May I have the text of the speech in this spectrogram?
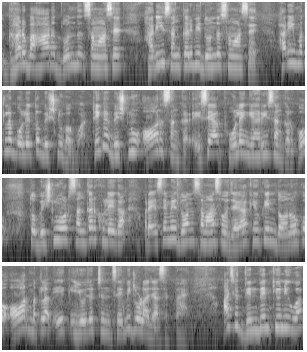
घर, बाहर द्वंद्व समास है, हरि शंकर भी द्वंद्व समास है। हरि मतलब बोले तो विष्णु भगवान, ठीक है? विष्णु और शंकर इसे आप खोलेंगे हरि शंकर को तो विष्णु और शंकर खुलेगा, और ऐसे में द्वंद्व समास हो जाएगा, क्योंकि इन दोनों को और मतलब एक योजक चिन्ह से भी जोड़ा जा सकता है। अच्छा दिन दिन क्यों नहीं हुआ?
